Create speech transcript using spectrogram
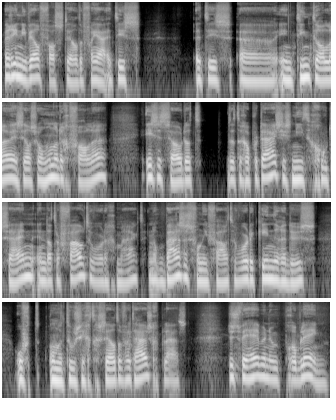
Waarin hij wel vaststelde van ja, het is, het is eh, in tientallen en zelfs honderden gevallen is het zo dat, dat de rapportages niet goed zijn en dat er fouten worden gemaakt. En op basis van die fouten worden kinderen dus of onder toezicht gesteld of uit huis geplaatst. Dus we hebben een probleem.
